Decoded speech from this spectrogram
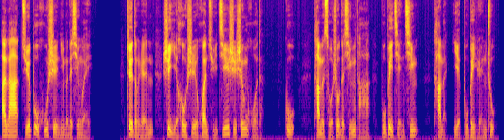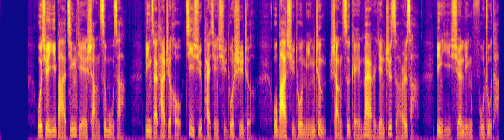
安拉绝不忽视你们的行为。这等人是以后世换取今世生活的，故他们所受的刑罚不被减轻，他们也不被援助。我却已把经典赏赐穆萨。并在他之后继续派遣许多使者，我把许多名证赏赐给麦尔燕之子尔撒，并以玄灵扶助他。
